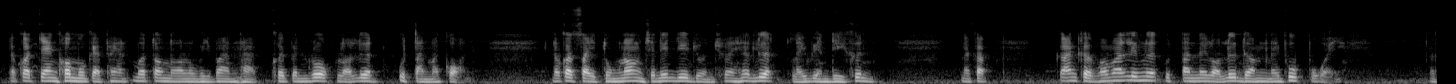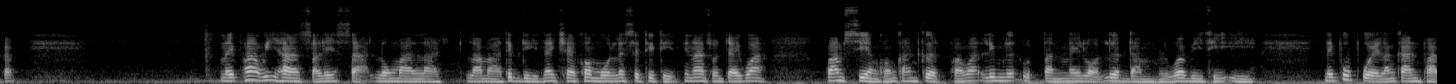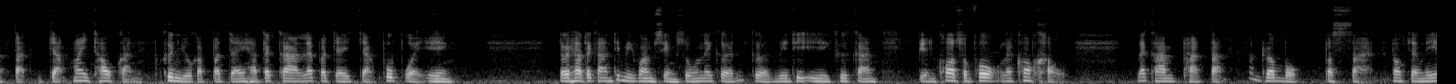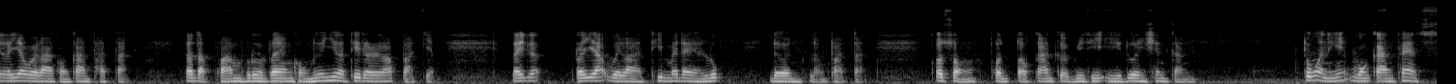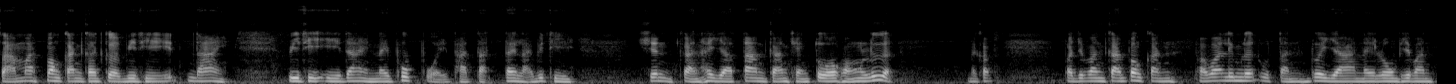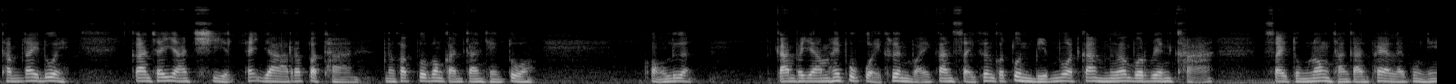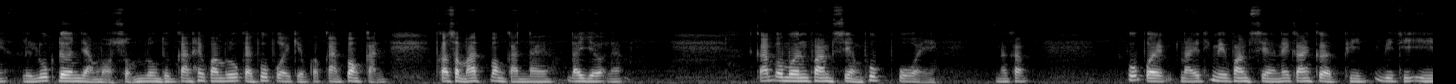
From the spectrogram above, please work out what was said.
แล้วก็แจ้งข้อมูลแก่แพทย์เมื่อต้องนอนโรงพยาบาลหากเคยเป็นโรคหลอดเลือดอุดตันมาก่อน แล้วก็ใส่ถุงน่องชนิดยืดหยุ่นช่วยให้เลือดไหลเวียนดีขึ้นนะครับ การเกิดภาวะริ่มเลือดอุดตันในหลอดเลือดดำในผู้ป่วยนะครับ ในภาควิชาศัลยศาสตร์โรงพยาบาลรารามาธิบดีได้แชร์ข้อมูลและสถิติที่น่าสนใจว่าความเสี่ยงของการเกิดภาวะริ่มเลือดอุดตันในหลอดเลือดดำหรือว่า VTE ในผู้ป่วยหลังการผ่าตัดจะไม่เท่ากัน ขึ้นอยู่กับปัจจัยหัตถการและปัจจัยจากผู้ป่วยเอง โดยหัตถการที่มีความเสี่ยงสูงในเกิดเกิด VTE คือการเปลี่ยนข้อสะโพกและข้อเข่า และการผ่าตัดระบบประสาท นอกจากนี้ระยะเวลาของการผ่าตัด ระดับความรุนแรงของเนื้อเยื่อที่ได้รับบาดเจ็บและระยะเวลาที่ไม่ได้ลุกเดินหลังผ่าตัด ก็ส่งผลต่อการเกิด VTE ด้วยเช่นกัน ทุกวันนี้วงการแพทย์สามารถป้องกันการเกิด VTE ได้ VTE ได้ในผู้ป่วยผ่าตัดได้หลายวิธี เช่นการให้ยาต้านการแข็งตัวของเลือดนะครับ ปัจจุบันการป้องกันภาวะริ่มเลือดอุดตันด้วยยาในโรงพยาบาลทำได้ด้วย การใช้ยาฉีดและยารับประทานนะครับ เพื่อป้องกันการแข็งตัวของเลือด การพยายามให้ผู้ป่วยเคลื่อนไหว การใส่เครื่องกระตุ้นบีบนวดกล้ามเนื้อบริเวณขาใส่ถุงน่องทางการแพทย์อะไรพวกนี้ หรือลุกเดินอย่างเหมาะสมลงถึงการให้ความรู้แก่ผู้ป่วยเกี่ยวกับการป้องกัน ก็สามารถป้องกันได้ได้เยอะแล้ว การประเมินความเสี่ยงผู้ป่วยนะครับ ผู้ป่วยไหนที่มีความเสี่ยงในการเกิด VTE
